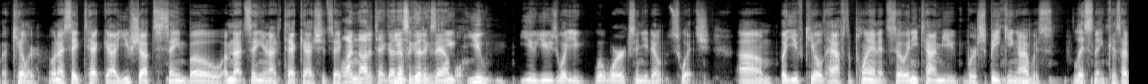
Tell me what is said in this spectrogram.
a killer. When I say tech guy, you've shot the same bow. I'm not saying you're not a tech guy. I should say Well, I'm not a tech guy. You- That's a good you, example. you you use what you what works and you don't switch. Um, but you've killed half the planet. So anytime you were speaking, I was listening because I,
